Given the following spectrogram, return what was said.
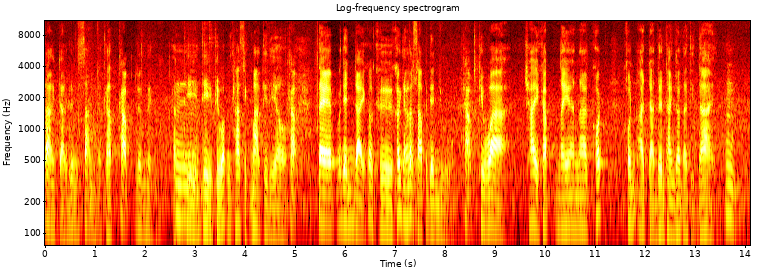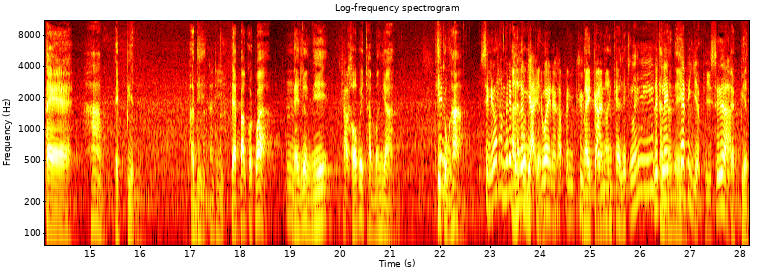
สร้างจากเรื่องสั้นนะครับ ครับเรื่องหนึ่งครับอืม ที่ที่ถือว่าเป็นคลาสสิกมากทีเดียว ครับแต่ประเด็นใหญ่ก็คือเขายังรักษาประเด็นอยู่ ครับที่ว่าใช่ครับในอนาคต คนอาจจะเดินทางย้อนอดีตได้ อืมแต่ห้ามไปเปลี่ยนอดีต อดีต แต่ปรากฏว่าอืมในเรื่องนี้ครับ เขาไปทำบางอย่างที่ซึ่งถูกห้าม สิ่งที่เขาทำไม่ได้เป็นเรื่องใหญ่ด้วยนะครับ เป็นคือในตอนการนั้นแค่เล็กๆเท่าเล็กนั้นเอๆงแค่ไปเหยียบผีเสื้อ แต่เปลี่ยน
